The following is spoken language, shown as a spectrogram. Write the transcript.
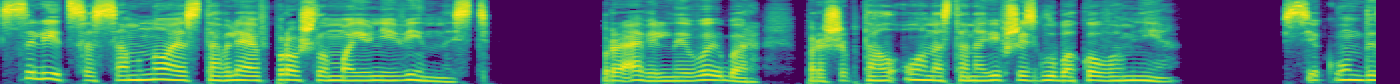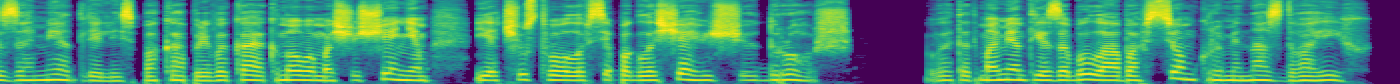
слиться со мной, оставляя в прошлом мою невинность. «Правильный выбор», — прошептал он, остановившись глубоко во мне. Секунды замедлились, пока, привыкая к новым ощущениям, я чувствовала всепоглощающую дрожь. В этот момент я забыла обо всем, кроме нас двоих.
